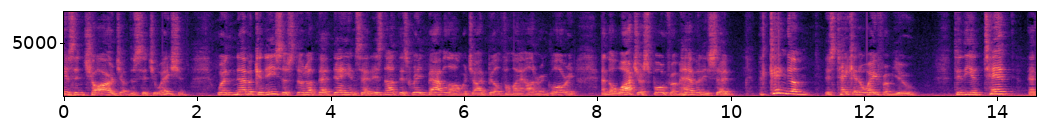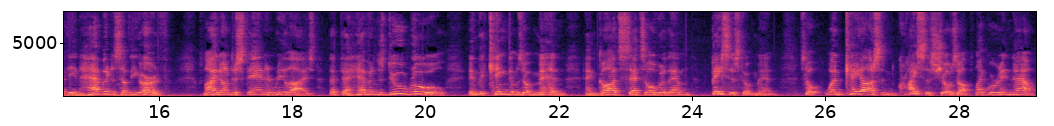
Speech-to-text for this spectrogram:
is in charge of the situation. When Nebuchadnezzar stood up that day and said, Is not this great Babylon which I built for my honor and glory? And the watcher spoke from heaven, he said, The kingdom is taken away from you to the intent that the inhabitants of the earth might understand and realize that the heavens do rule in the kingdoms of men, and God sets over them basest of men. So when chaos and crisis shows up, like we're in now,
